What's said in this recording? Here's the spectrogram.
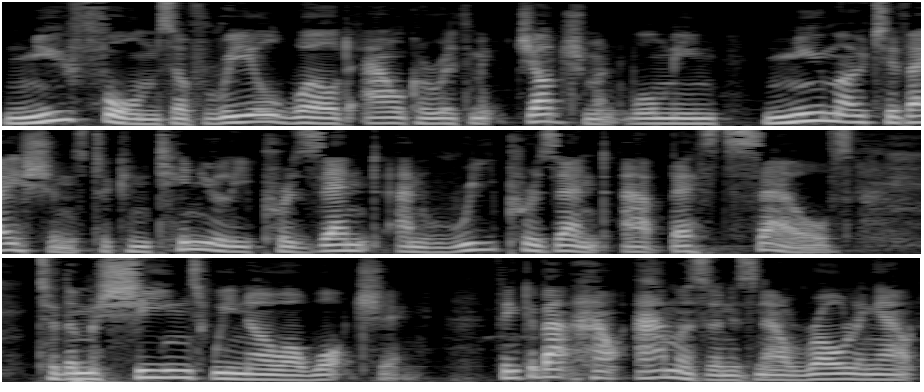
New forms of real world algorithmic judgment will mean new motivations to continually present and represent our best selves to the machines we know are watching. Think about how Amazon is now rolling out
